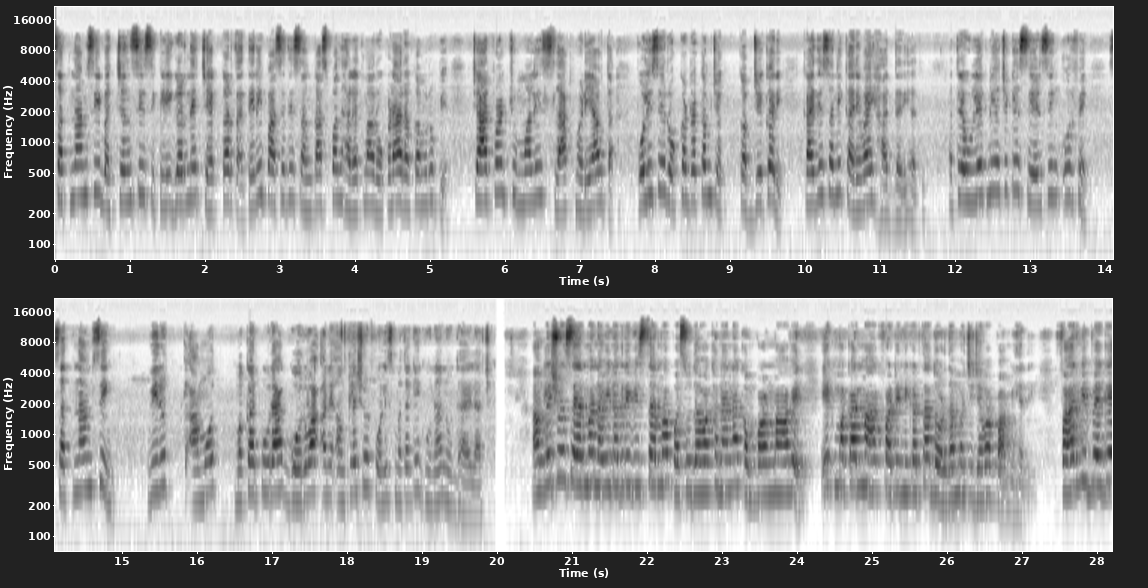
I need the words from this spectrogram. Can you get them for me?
સતનામસિંહ બચ્ચનસિંહ સિકલીગરને ચેક કરતા તેની પાસેથી શંકાસ્પદ હાલતમાં રોકડા રકમ રૂપિયા ચાર પોઈન્ટ ચુમ્માલીસ લાખ મળી આવતા પોલીસે રોકડ રકમ કબજે કરી કાયદેસરની કાર્યવાહી હાથ ધરી હતી. અત્રે ઉલ્લેખનીય છે કે શેરસિંહ ઉર્ફે સતનામસિંહ વિરુદ્ધ આમોદ, મકરપુરા, ગોરવા અને અંકલેશ્વર પોલીસ મથકે ગુના નોંધાયેલા છે. અંકલેશ્વર શહેરમાં નવીનગરી વિસ્તારમાં પશુ દવાખાનાના કમ્પાઉન્ડમાં આવેલ એક મકાનમાં આગ ફાટી નીકળતા દોડધામ મચી જવા પામી હતી. ફાયર વિભાગે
